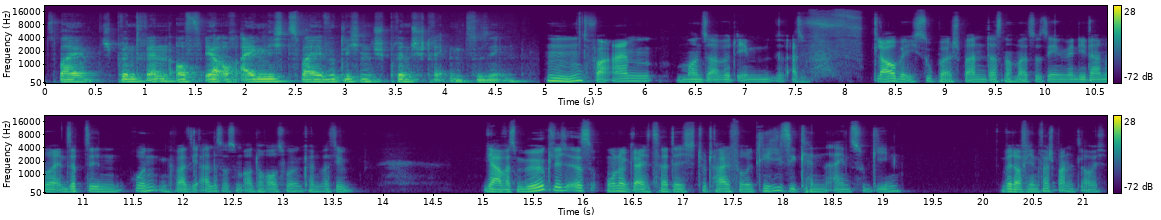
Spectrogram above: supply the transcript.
zwei Sprintrennen auf ja auch eigentlich zwei wirklichen Sprintstrecken zu sehen. Hm, vor allem Monza wird eben, also glaube ich, super spannend, das nochmal zu sehen, wenn die da nur in 17 Runden quasi alles aus dem Auto rausholen können, was sie ja, was möglich ist, ohne gleichzeitig total verrückt Risiken einzugehen. Wird auf jeden Fall spannend, glaube ich.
